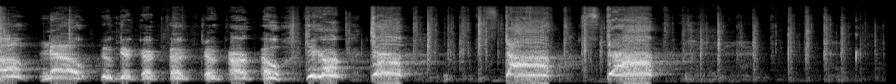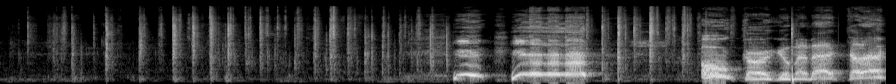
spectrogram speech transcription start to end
Oh no! Oh, get up! Get up! Stop! Stop! No, no, no! Okay, you may make the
